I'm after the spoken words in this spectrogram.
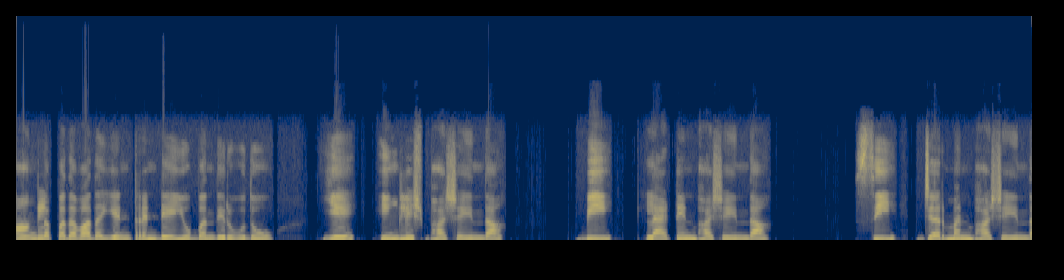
ಆಂಗ್ಲ ಪದವಾದ ಎಂಟ್ರೆಂಡೇಯು ಬಂದಿರುವುದು ಎ, ಇಂಗ್ಲಿಷ್ ಭಾಷೆಯಿಂದ, ಬಿ ಲ್ಯಾಟಿನ್ ಭಾಷೆಯಿಂದ, ಸಿ, ಜರ್ಮನ್ ಭಾಷೆಯಿಂದ,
